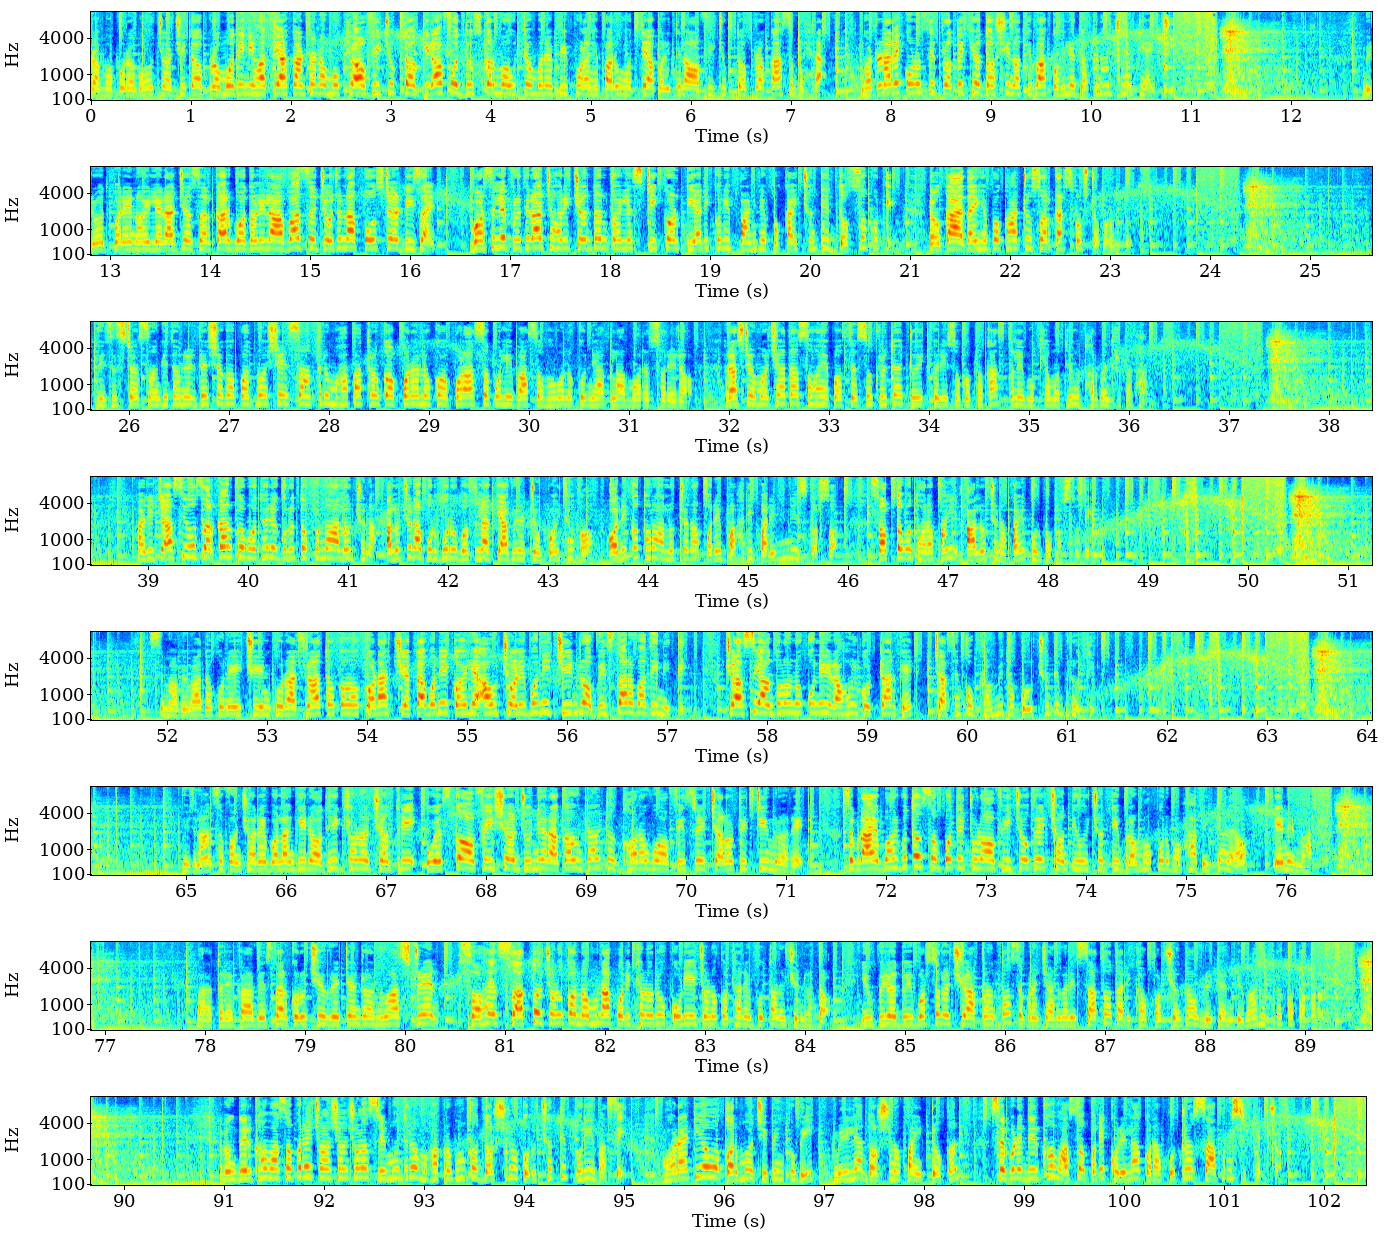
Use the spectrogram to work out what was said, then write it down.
ବ୍ରହ୍ମପୁର ବହୁ ଚର୍ଚ୍ଚିତ ପ୍ରମୋଦିନୀ ହତ୍ୟାକାଣ୍ଡର ମୁଖ୍ୟ ଅଭିଯୁକ୍ତ ଗିରଫ ଦୁଷ୍କର୍ମ ଉଦ୍ୟମରେ ବିଫଳ ହେବାରୁ ହତ୍ୟା କରିଥିଲା ଅଭିଯୁକ୍ତ ପ୍ରକାଶ ବେହେରା ଘଟଣାରେ କୌଣସି ପ୍ରତ୍ୟକ୍ଷଦର୍ଶୀ ନଥିବା କହିଲେ ଦକ୍ଷିଣାଞ୍ଚଳ ଟିଆଇଛି ବିରୋଧ ପରେ ନଇଲେ ରାଜ୍ୟ ସରକାର ବଦଳିଲା ଆବାସ ଯୋଜନା ପୋଷ୍ଟର ଡିଜାଇନ୍ ବର୍ଷିଲେ ପୃଥ୍ୱୀରାଜ ହରିଚନ୍ଦନ କହିଲେ ଷ୍ଟିକର ତିଆରି କରି ପାଣିରେ ପକାଇଛନ୍ତି ଦଶ କୋଟି ଟଙ୍କା ଆଦାୟ ହେବ କାହାଠୁ ସରକାର ସ୍ପଷ୍ଟ କରନ୍ତୁ বিশিষ্ট সংগীত অনিরদেশক পদ্মশ্রী শান্তনু মহাপাত্রক পরলোকপন বাসভবনক ন্যায়কলা মৰসৰ ৰাষ্ট্ৰীয় মর্যাদা সহয়ে বশেষকৃত টুইট কৰি সক প্রকাশ কৰে মুখ্যমন্ত্রী ধৰ্মেশ্বৰ প্ৰধান আজি চাসিৰ সরকারক মধ্যৰে গুৰুতপৰ্ণ আলোচনা আলোচনা পূৰ্বৰ বসিলা কেবিনেটৰ বৈঠক अनेकතරা আলোচনা পরে বাহিৰি পৰি নিষ্কৰ্ষ সপ্তাহ থৰ পাই আলোচনা পাই পূৰ্বপ্ৰস্তুতি सीमा बद को नहीं चीन को राजनाथ कड़ा चेतावनी कहले आउ चलबनी चीन विस्तारवादी नीति चाषी आंदोलन को नहीं राहुल को टार्गेट चाषी को भ्रमित करोधी ଭିଜିଲାନ୍ସ ପଞ୍ଚାରେ ବଲାଙ୍ଗୀର ଅଧୀକ୍ଷଣ ଯନ୍ତ୍ରୀ ଓଏସ୍କ ଅଫିସର ଜୁନିୟର ଆକାଉଣ୍ଟାଣ୍ଟ ଘର ଓ ଅଫିସରେ ଚାରୋଟି ଟିମ୍ର ରେଡ୍ ସେପଟେ ଆୟ ବହିର୍ଭୂତ ସମ୍ପତ୍ତି ଠୁଳ ଅଭିଯୋଗରେ ଛନ୍ଦି ହୋଇଛନ୍ତି ବ୍ରହ୍ମପୁର ମହାବିଦ୍ୟାଳୟ ଏନ୍ଏମ୍ଆର୍ ଭାରତରେ ଏକା ବିସ୍ତାର କରୁଛି ବ୍ରିଟେନର ନୂଆ ଷ୍ଟ୍ରେନ୍ ଶହେ ସାତ ଜଣଙ୍କ ନମୁନା ପରୀକ୍ଷଣରୁ କୋଡ଼ିଏ ଜଣଙ୍କଠାରେ ଭୂତାଣୁ ଚିହ୍ନଟ ୟୁପିର ଦୁଇ ବର୍ଷର ଝିଅ ଆକ୍ରାନ୍ତ ସେପଟେ ଜାନୁଆରୀ ସାତ ତାରିଖ ପର୍ଯ୍ୟନ୍ତ ବ୍ରିଟେନ ବିମାନ ଉପରେ କଟକଣା এবং দীর্ঘ মাস পরে চলচঞ্চল শ্রীমন্দির মহাপ্রভুঙ্ দর্শন করুচ্ছন্তি পুরীবাসী ভড়াটিয়া ও কর্মজীবীঙ্কু বি মিলিলা দর্শন পাই টোকন সেপটে দীর্ঘ মাস পরে খোলিলা কোরাপুটর সাবর শ্রীক্ষেত্র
